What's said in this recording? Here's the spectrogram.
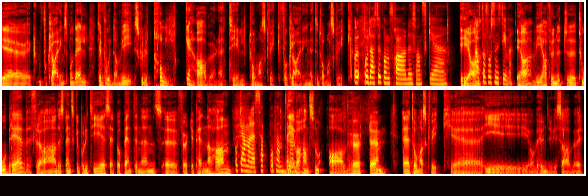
eh, forklaringsmodell til hvordan vi skulle tolke avhørene til Thomas Quick, forklaringene til Thomas Quick. Og, og dette kom fra det svenske Ja, etterforskningsteamet. ja, vi har funnet eh, to brev fra det svenske politiet, Seppo Pentinens, uh, ført i pennen av han. Og hvem var det? Seppo Pentinen? Det var han som avhørte uh, Thomas Quick uh, i, i over hundrevis av avhør.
